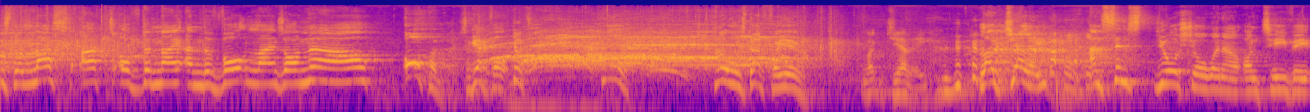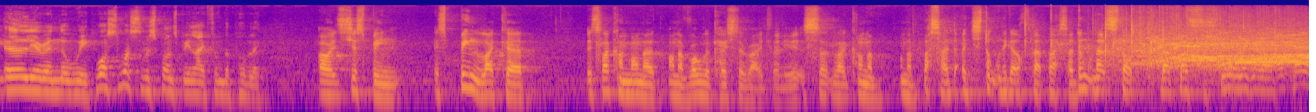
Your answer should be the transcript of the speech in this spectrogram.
was the last act of the night, and the voting lines are now open. So get voting. Good. How was that for you? Like jelly. Like jelly. and since your show went out on TV earlier in the week, what's, what's the response been like from the public? Oh, it's just been, it's been like a, it's like I'm on a, on a roller coaster ride, really. It's like on a, on a bus. I, I just don't want to get off that bus. I don't want that to stop. That bus to stop.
